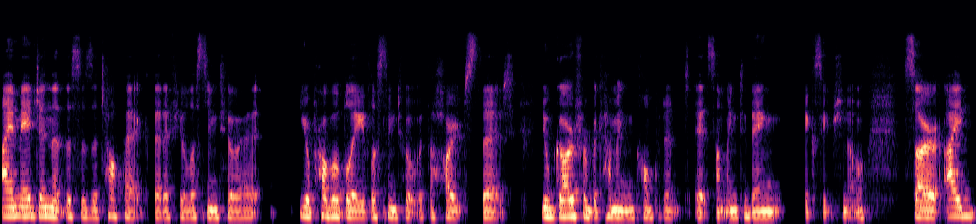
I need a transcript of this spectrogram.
I imagine that this is a topic that if you're listening to it, you're probably listening to it with the hopes that you'll go from becoming incompetent at something to being exceptional. So I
